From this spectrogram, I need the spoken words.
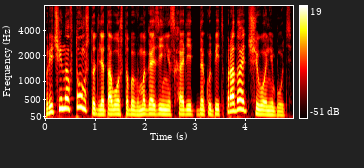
Причина в том, что для того, чтобы в магазине сходить да купить-продать чего-нибудь,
